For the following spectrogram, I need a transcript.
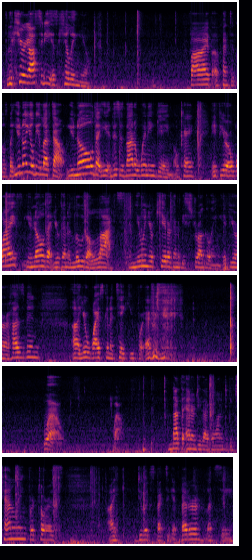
The curiosity is killing you. Five of Pentacles. But you know you'll be left out. You know that you, this is not a winning game, okay? If you're a wife, you know that you're going to lose a lot. And you and your kid are going to be struggling. If you're a husband, uh, your wife's going to take you for everything. Wow. Wow. Not the energy that I wanted to be channeling for Taurus. I do expect to get better. Let's see.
